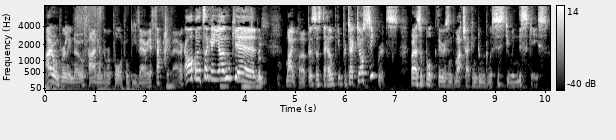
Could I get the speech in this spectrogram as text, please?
I don't really know if hiding the report will be very effective, Eric. Oh, it's like a young kid. My purpose is to help you protect your secrets. But as a book, there isn't much I can do to assist you in this case.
